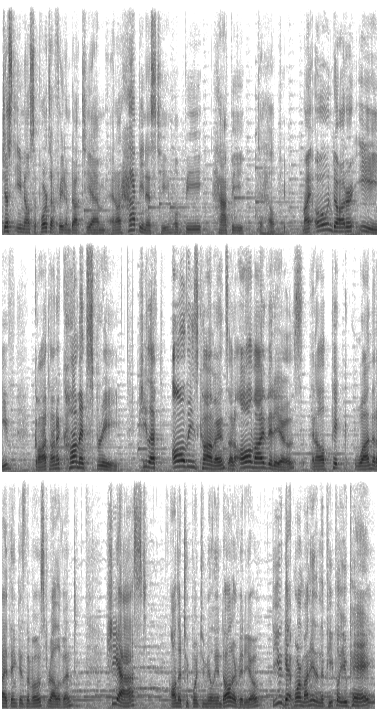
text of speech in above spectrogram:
just email support at freedom.tm and our happiness team will be happy to help you. My own daughter Eve got on a comment spree. She left all these comments on all my videos, and I'll pick one that I think is the most relevant. She asked, on the $2.2 million video, do you get more money than the people you pay?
